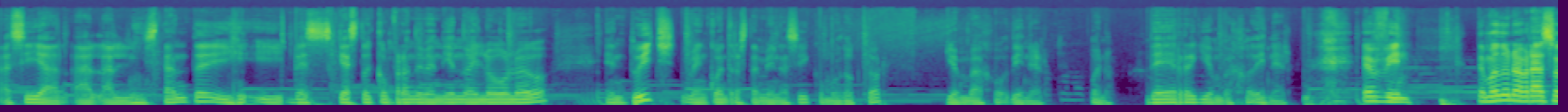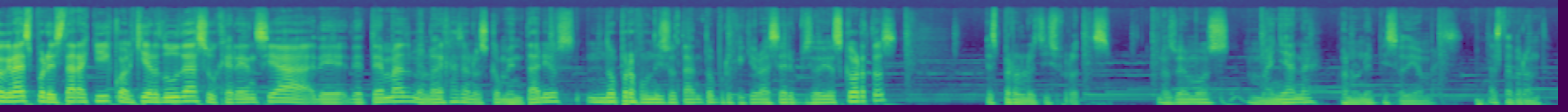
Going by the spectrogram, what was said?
así al, instante y, ves que estoy comprando y vendiendo ahí luego, luego. En Twitch me encuentras también así como doctor-dinero. Bueno, dr-dinero. En fin, te mando un abrazo, gracias por estar aquí. Cualquier duda, sugerencia de, temas, me lo dejas en los comentarios. No profundizo tanto porque quiero hacer episodios cortos. Espero los disfrutes. Nos vemos mañana con un episodio más. Hasta pronto.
